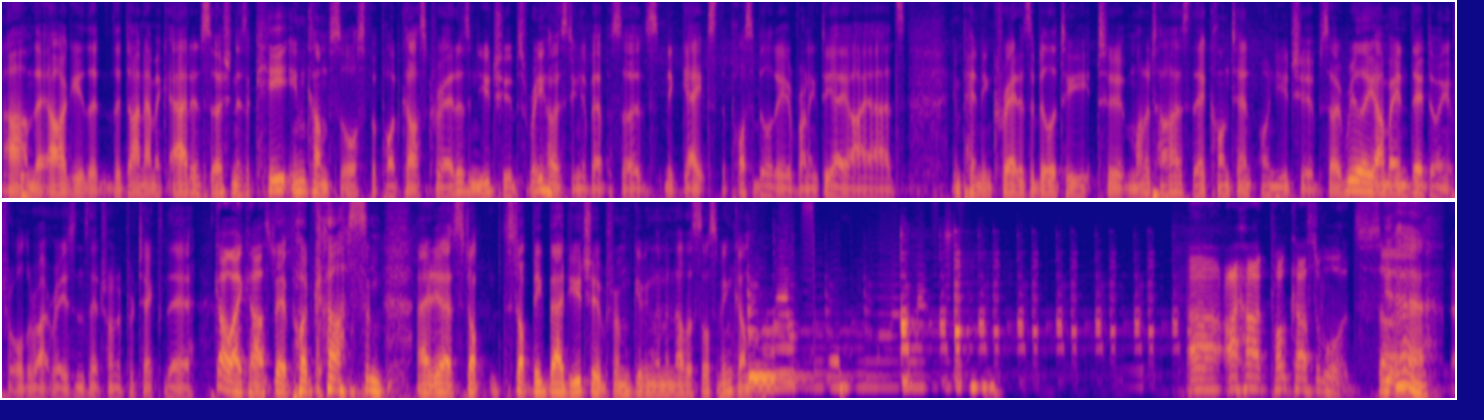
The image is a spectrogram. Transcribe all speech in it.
Um, they argue that the dynamic ad insertion is a key income source for podcast creators, and YouTube's rehosting of episodes negates the possibility of running DAI ads, impeding creators' ability to monetize their content on YouTube. So, really, I mean, they're doing it for all the right reasons. They're trying to protect their Go Acast. their podcasts and, and yeah, stop stop big bad YouTube from giving them another source of income. Uh, iHeart Podcast Awards. So Yeah. uh,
